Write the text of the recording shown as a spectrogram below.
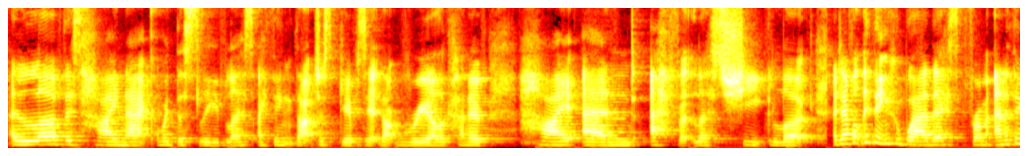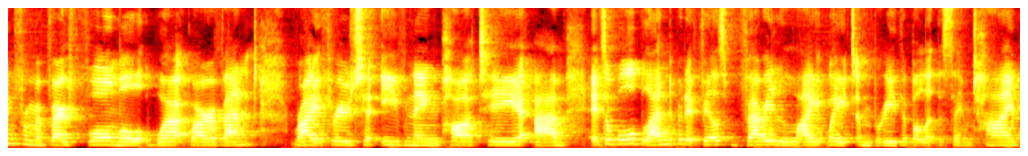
I love this high neck with the sleeveless. I think that just gives it that real kind of high-end, effortless, chic look. I definitely think you could wear this from anything from a very formal workwear event right through to evening party. Um, it's a wool blend, but it feels very lightweight and breathable at the same time.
